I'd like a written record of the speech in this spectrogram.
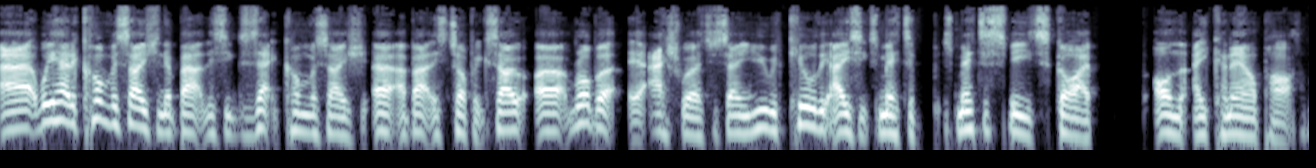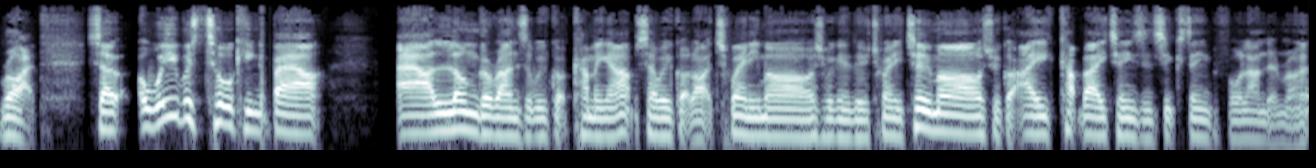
Uh, we had a conversation about this exact conversation uh, about this topic. So, uh, Robert Ashworth is saying you would kill the Asics Meta Meta Speed Sky on a canal path, right? So, we was talking about our longer runs that we've got coming up. So we've got like 20 miles, we're going to do 22 miles, we've got a couple of 18s and 16 before London, right?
